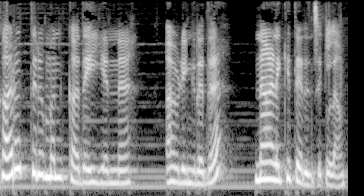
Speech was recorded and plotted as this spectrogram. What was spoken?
கருத்திருமன் கதை என்ன? அப்படிங்கறத நாளைக்கு தெரிஞ்சுக்கலாம்.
